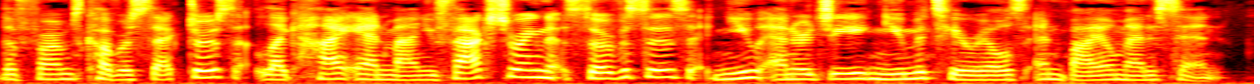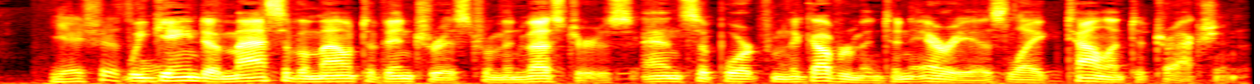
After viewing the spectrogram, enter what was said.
The firms cover sectors like high-end manufacturing, services, new energy, new materials, and biomedicine. We gained a massive amount of interest from investors and support from the government in areas like talent attraction.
